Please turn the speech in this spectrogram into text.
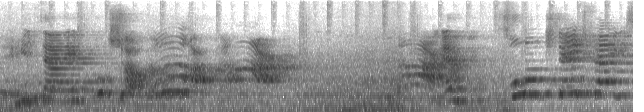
neem je tijd. Goed zo. Daar. Daar. En voel ook steeds bij jezelf,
